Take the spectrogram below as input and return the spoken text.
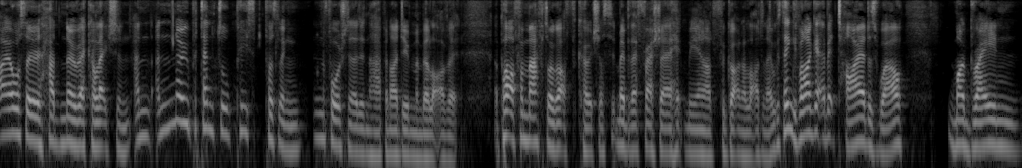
I also had no recollection and, and no potential piece puzzling. Unfortunately, that didn't happen. I do remember a lot of it. Apart from after I got off the coach, I maybe that fresh air hit me and I'd forgotten a lot. I don't know. Because think if when I get a bit tired as well, my brain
